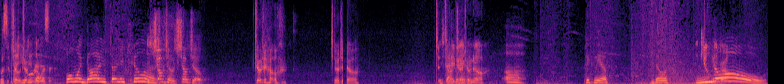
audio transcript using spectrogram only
Was it Wait, Jojo or that? was it Oh my god, he's starting to kill us. It's JoJo. It's JoJo. Jojo? Jojo. J- He's Daddy targeting Jojo, no. Oh. Pick me up. Dylan. You killed me, no! Oh bro.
